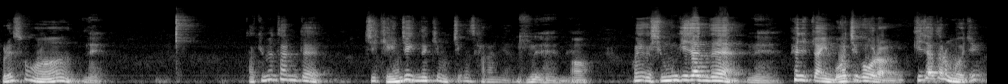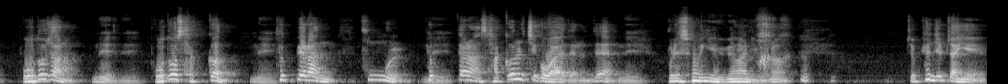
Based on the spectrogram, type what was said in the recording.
브레송은 네. 다큐멘터리인데 지 개인적인 느낌을 찍은 사람이야 네, 네. 어 그러니까 신문 기자인데 네. 편집장이 뭐 찍어오라 기자들은 뭐지 보도잖아 네, 네. 보도 사건 네. 특별한 풍물 네. 특별한 사건을 찍어와야 되는데 네. 브레송이 유명한 이유는 저 편집장이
